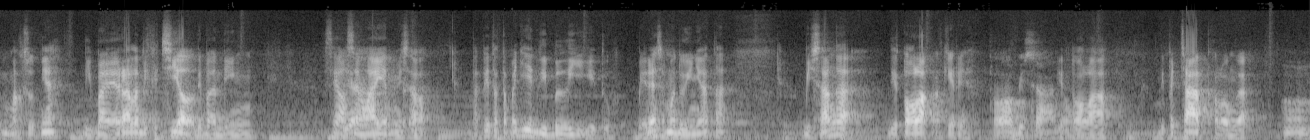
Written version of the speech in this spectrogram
maksudnya dibayarnya lebih kecil dibanding sales Ya, yang lain misal tapi tetap aja dibeli gitu beda sama dunia nyata bisa nggak ditolak akhirnya Oh, bisa. dong. ditolak dipecat kalau nggak Hmm.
